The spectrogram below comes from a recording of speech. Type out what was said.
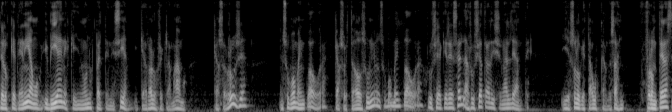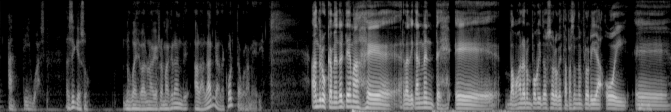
de los que teníamos y bienes que no nos pertenecían y que ahora los reclamamos. caso de Rusia, en su momento ahora, caso de Estados Unidos en su momento ahora, Rusia quiere ser la Rusia tradicional de antes. Y eso es lo que está buscando, esas fronteras antiguas. Así que eso nos va a llevar a una guerra más grande, a la larga, a la corta o a la media. Andrew, cambiando el tema eh, radicalmente, eh, vamos a hablar un poquito sobre lo que está pasando en Florida hoy. Eh,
